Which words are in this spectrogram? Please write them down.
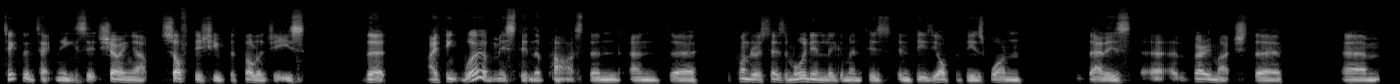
particular technique is it's showing up soft tissue pathologies that I think were missed in the past. And and uh, the chondrosesamoidian ligament is enthesiopathy is one that is uh, very much the um,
